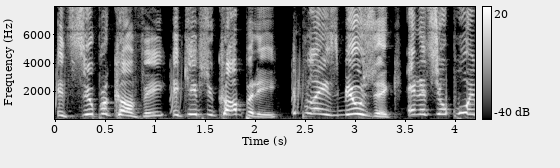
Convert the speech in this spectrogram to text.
It's super comfy, it keeps you company, it plays music, and it's your boy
